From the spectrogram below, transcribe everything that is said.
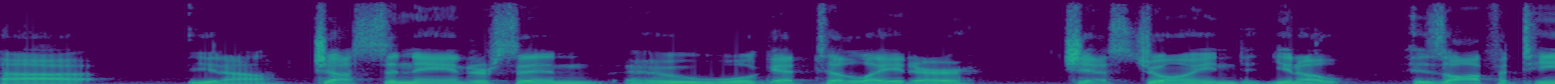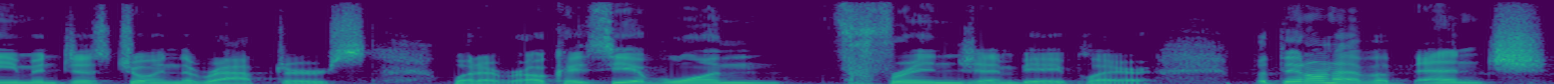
uh, you know, Justin Anderson, who we'll get to later, just joined. You know, is off a team and just joined the Raptors. Whatever. Okay, so you have one fringe NBA player, but they don't have a bench.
